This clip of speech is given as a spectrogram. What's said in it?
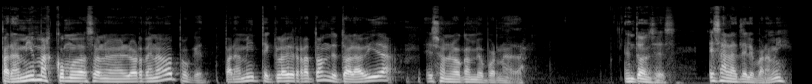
Para mí es más cómodo hacerlo en el ordenador porque para mí teclado y ratón de toda la vida, eso no lo cambio por nada. Entonces, esa es la tele para mí.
